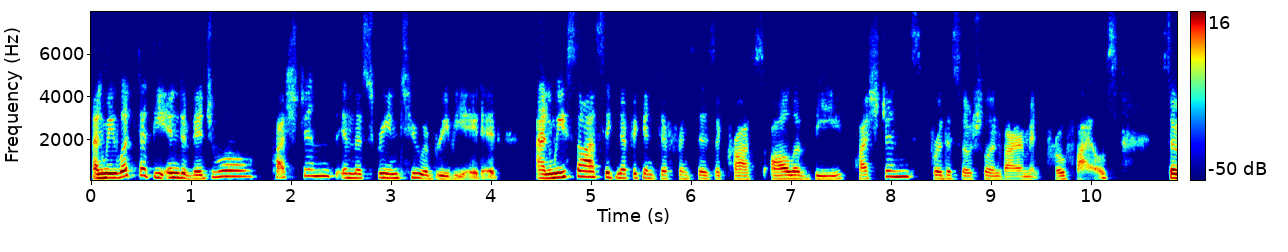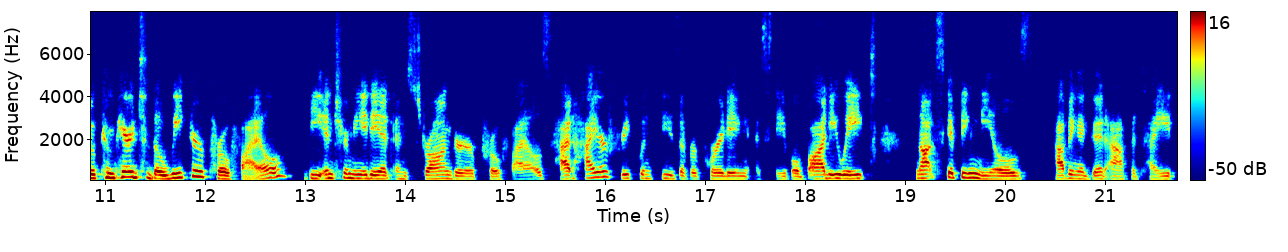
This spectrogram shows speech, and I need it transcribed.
And we looked at the individual questions in the screen two abbreviated, and we saw significant differences across all of the questions for the social environment profiles. So compared to the weaker profile, the intermediate and stronger profiles had higher frequencies of reporting a stable body weight, not skipping meals, having a good appetite,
